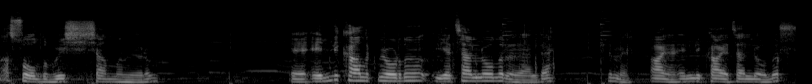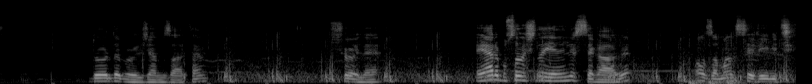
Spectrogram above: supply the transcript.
nasıl oldu bu iş hiç anlamıyorum. E, 50k'lık bir ordu yeterli olur herhalde. Değil mi? Aynen 50k yeterli olur. 4'e böleceğim zaten. Şöyle. Eğer bu savaşı da yenilirsek abi o zaman seri bit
